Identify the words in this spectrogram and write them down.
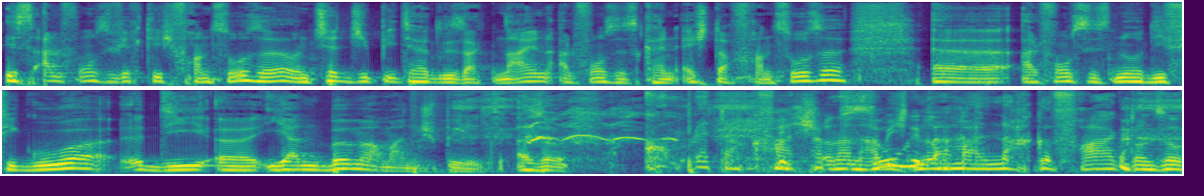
ist Alphonse wirklich Franzose? Und ChatGPT hat gesagt, nein, Alphonse ist kein echter Franzose. Äh, Alphonse ist nur die Figur, die äh, Jan Böhmermann spielt. Also, kompletter Quatsch. Und dann so habe ich nochmal nachgefragt und so.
